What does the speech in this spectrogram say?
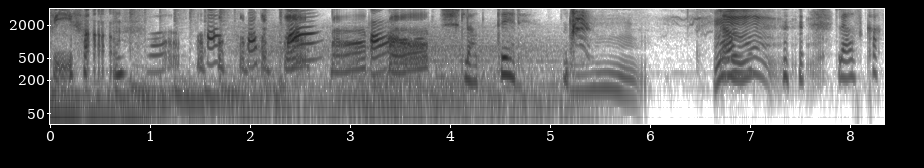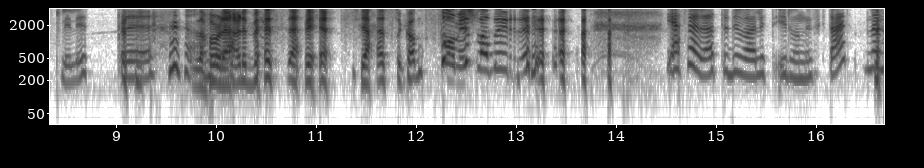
Fy faen. Sladder. La, la oss kakle litt. eh. For det er det beste jeg vet. Jeg så kan så mye sladder! Jeg føler at du var litt ironisk der, men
